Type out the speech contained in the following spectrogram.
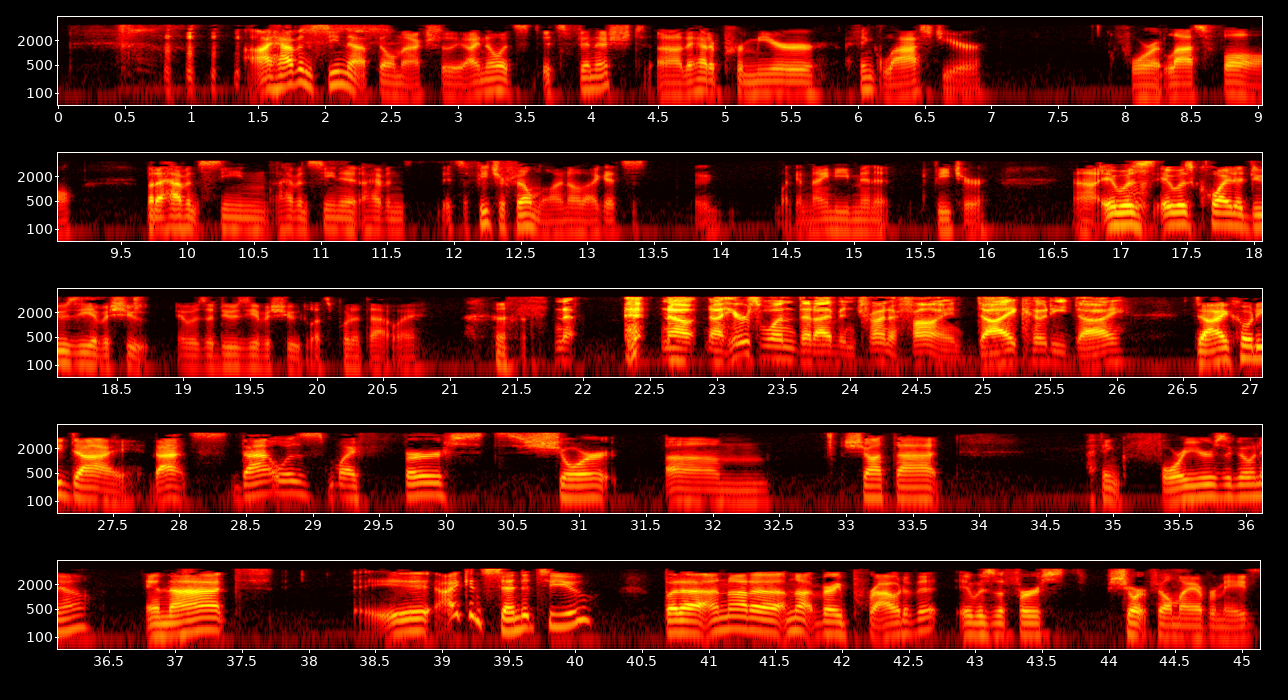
I haven't seen that film actually. I know it's it's finished. Uh, they had a premiere, I think, last year for it last fall, but I haven't seen I haven't seen it. I haven't. It's a feature film though. I know like it's like a 90 minute feature. Uh, it was it was quite a doozy of a shoot. It was a doozy of a shoot. Let's put it that way. now, now, now here's one that I've been trying to find. Die Cody Die. Die Cody Die. That's that was my first short. Um, shot that I think four years ago now, and that it, I can send it to you, but uh, I'm not a I'm not very proud of it. It was the first short film I ever made.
